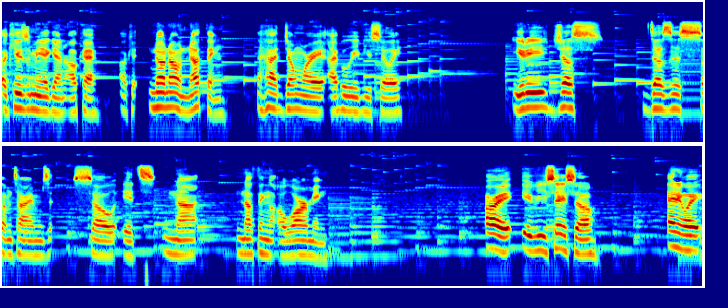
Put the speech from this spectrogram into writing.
Accusing me again. Okay. Okay. No, no, nothing. Don't worry. I believe you, silly. Yuri just does this sometimes, so it's not nothing alarming. Alright, if you say so. Anyway,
